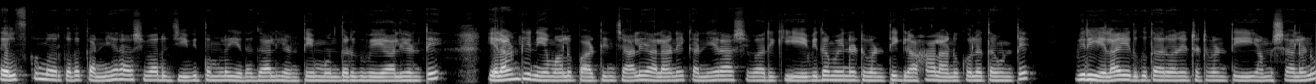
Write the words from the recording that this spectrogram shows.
తెలుసుకున్నారు కదా కన్యరాశి వారు జీవితంలో ఎదగాలి అంటే ముందడుగు వేయాలి అంటే ఎలాంటి నియమాలు పాటించాలి? అలానే కన్యరాశి వారికి ఏ విధమైనటువంటి గ్రహాల అనుకూలత ఉంటే వీరు ఎలా ఎదుగుతారు అనేటటువంటి అంశాలను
